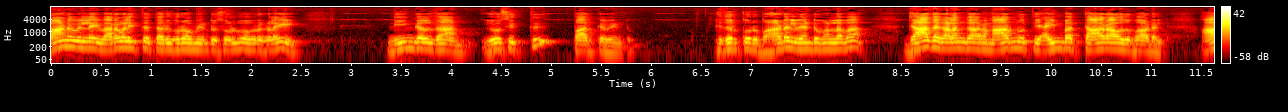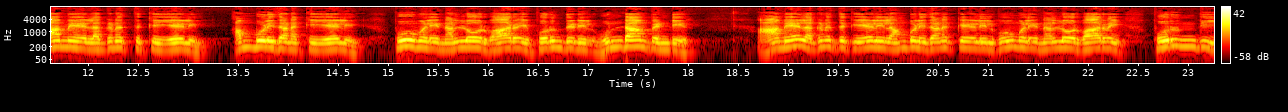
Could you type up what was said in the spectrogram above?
வானவில்லை வரவழைத்து தருகிறோம் என்று சொல்பவர்களை நீங்கள்தான் யோசித்து பார்க்க வேண்டும். இதற்கு ஒரு பாடல் வேண்டுமல்லவா? ஜாதக அலங்காரம் அறுநூத்தி ஐம்பத்தாறாவது பாடல். ஆமே லக்னத்துக்கு ஏழில் அம்புலி தனக்கு ஏழில் பூமொழி நல்லோர் வாரை பொருந்திடில் உண்டாம் பெண்டீர். ஆமே லக்னத்துக்கு ஏழில் அம்புலி தனக்கு ஏழில் பூமொழி நல்லோர் பார்வை பொருந்தி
